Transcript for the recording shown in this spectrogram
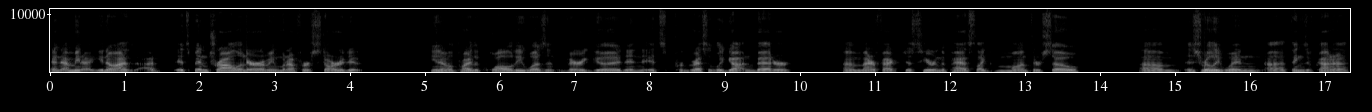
and I mean, you know, I I it's been trial and error. I mean, when I first started it, you know, probably the quality wasn't very good, and it's progressively gotten better. Um, matter of fact, just here in the past like month or so, um, is really when uh, things have kind of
